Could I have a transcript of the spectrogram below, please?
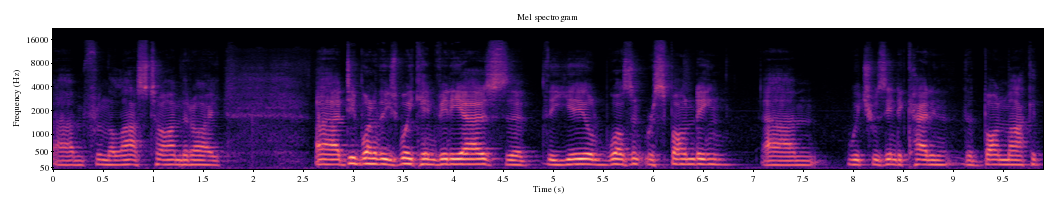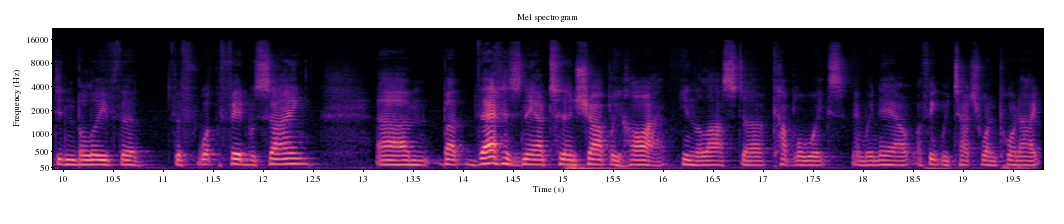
um, from the last time that I uh, did one of these weekend videos. The, the yield wasn't responding, um, which was indicating the bond market didn't believe the, the what the Fed was saying. Um, but that has now turned sharply higher in the last uh, couple of weeks, and we're now, I think we touched 1.8.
